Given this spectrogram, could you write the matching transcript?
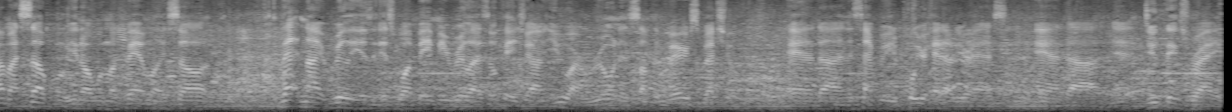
by myself, you know, with my family. So that night really is, is what made me realize, okay, Jon, you are ruining something very special, and, uh, and it's time for you to pull your head out of your ass and, uh, and do things right,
